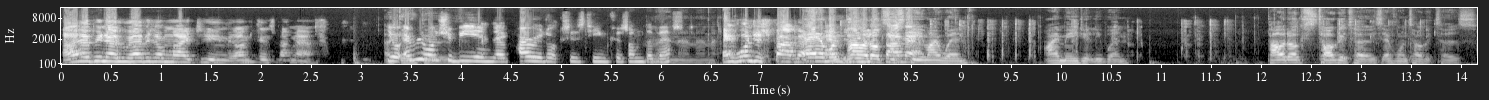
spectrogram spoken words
I hope you know whoever's on my team, I'm going to spam F. Yo, Okay, everyone good. should be in the Paradoxes team because I'm the No, best. No, no, no. Everyone just spam F. Hey, I'm on Everyone just Paradox's spam F. team. I win. I immediately win. Paradox target toes. Everyone target toes.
